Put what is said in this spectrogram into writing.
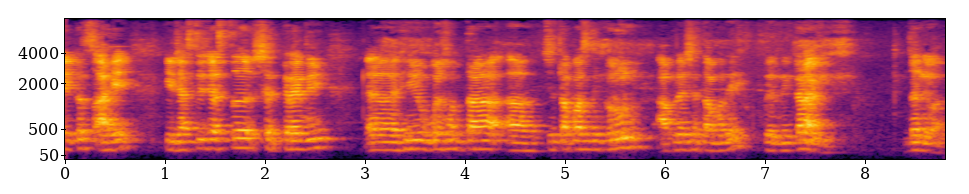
एकच आहे की जास्तीत जास्त शेतकऱ्यांनी ही उपक्षमता क्षमता ची तपासणी करून आपल्या शेतामध्ये पेरणी करावी. धन्यवाद.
